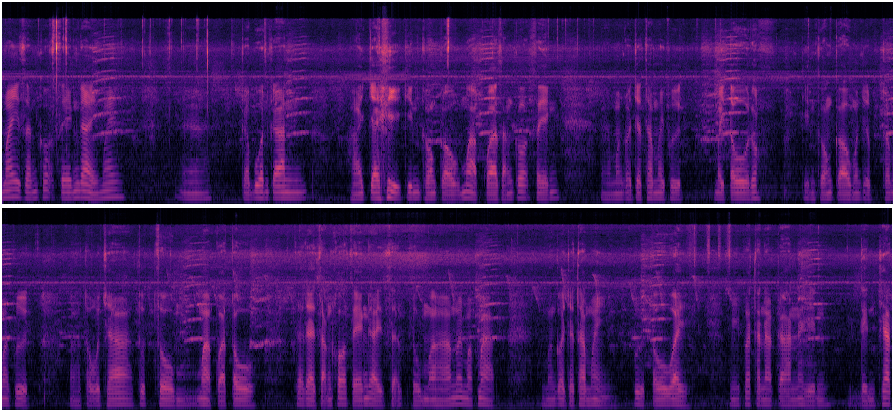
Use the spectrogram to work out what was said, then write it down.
ไหมสังเคราะห์แสงได้ไหม กระบวนการหายใจกินของเก่ามากกว่าสังเคราะห์แสงมันก็จะทำให้พืชไม่โตเนาะกินของเก่ามันจะทำให้พืชโตช้าทุดโทรมมากกว่าโต ถ้าได้สังเคราะห์แสงได้สะสมอาหารไว้มาก ๆ มันก็จะทำให้พืชโตไวมีพัฒนาการให้เห็นเด่นชัด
